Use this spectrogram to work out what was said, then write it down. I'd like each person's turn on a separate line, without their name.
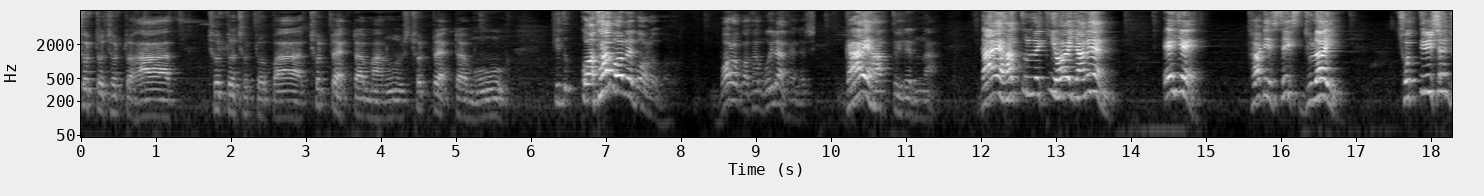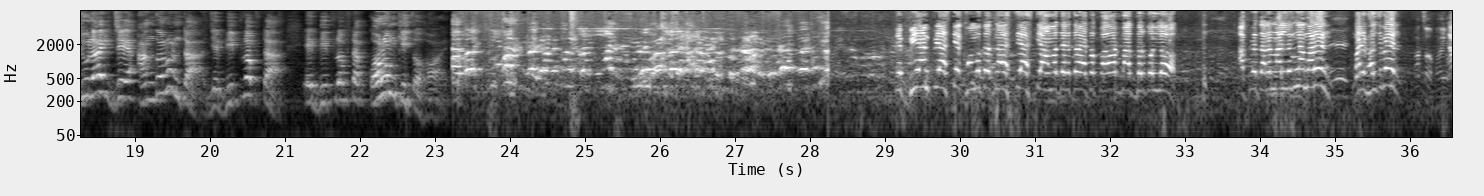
ছোট্ট ছোট্ট হাত, ছোট্ট ছোট্ট পা, ছোট্ট একটা মানুষ, ছোট্ট একটা মুখ। কিন্তু কথা বলে বড় বড়। বড় কথা বইলা ফেলে। গায়ে হাত তুলেন না। গায়ে হাত তুললে কি হয় জানেন? এই যে থার্টি সিক্স জুলাই, ছত্রিশে জুলাই যে আন্দোলনটা, যে বিপ্লবটা, এই বিপ্লবটা কলঙ্কিত হয়।
বিএনপি আজকে ক্ষমতা না আসতে আসতে আমাদের তো এত পাওয়ার মারধর করল। আপনি তারা মারলেন না? মারেন। মারে ফেল দেবেন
